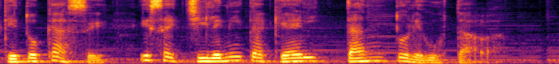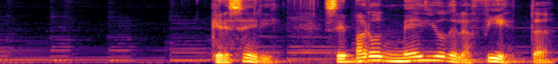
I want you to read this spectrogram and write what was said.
que tocase esa chilenita que a él tanto le gustaba. Creseri se paró en medio de la fiesta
